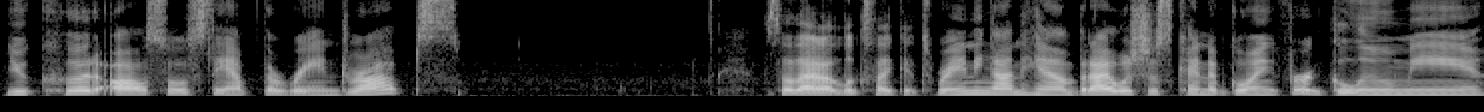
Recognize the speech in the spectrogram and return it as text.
You could also stamp the raindrops so that it looks like it's raining on him. But I was just kind of going for gloomy.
